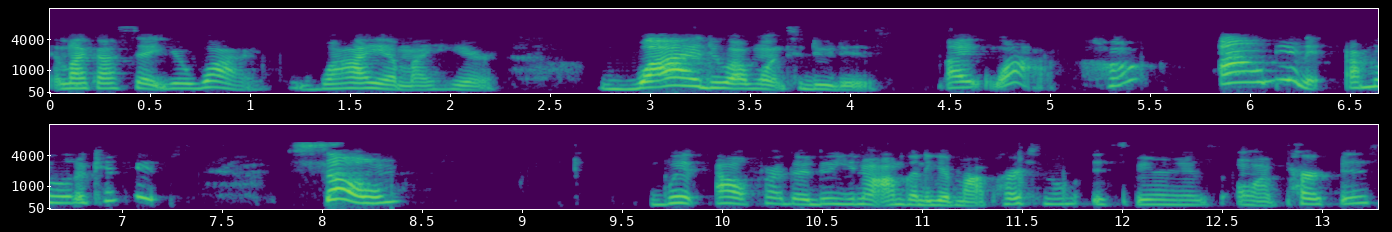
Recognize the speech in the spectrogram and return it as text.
And like I said, your why. Why am I here? Why do I want to do this? Like, why? Huh? I don't get it. I'm a little confused. So, without further ado, you know, I'm going to give my personal experience on purpose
